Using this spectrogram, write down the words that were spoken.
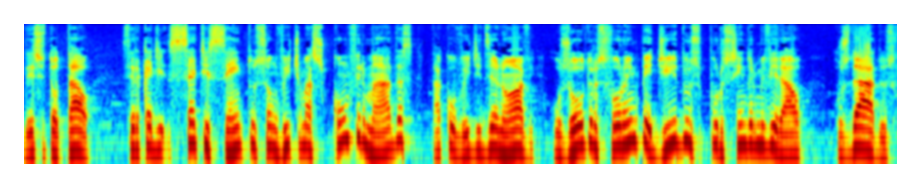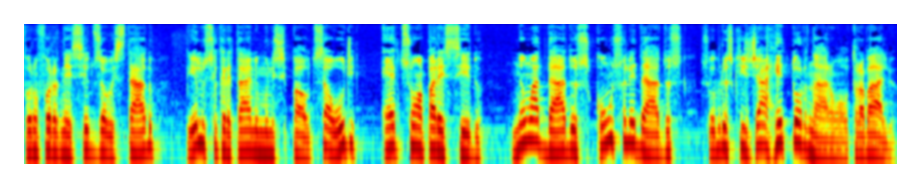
Desse total, cerca de 700 são vítimas confirmadas da Covid-19. Os outros foram impedidos por síndrome viral. Os dados foram fornecidos ao Estado pelo secretário municipal de saúde, Edson Aparecido. Não há dados consolidados sobre os que já retornaram ao trabalho.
